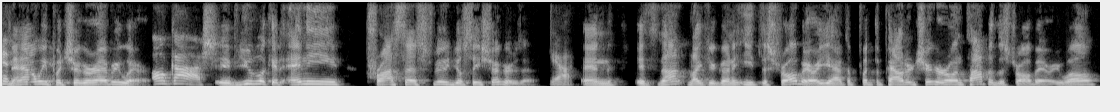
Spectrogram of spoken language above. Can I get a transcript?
Now we put sugar everywhere. oh gosh. If you look at any processed food, you'll see sugars in it. Yeah. And it's not like you're going to eat the strawberry. You have to put the powdered sugar on top of the strawberry. Well,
